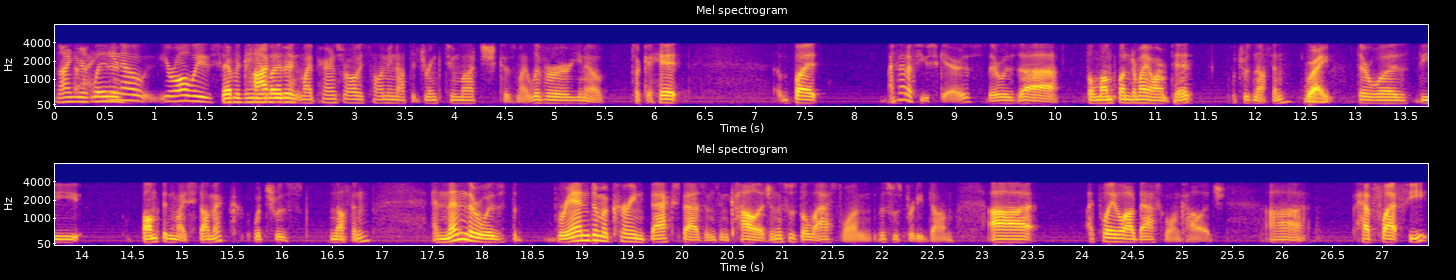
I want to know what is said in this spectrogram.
nine years Uh, later? You know, you're always 17 years later? My parents were always telling me not to drink too much because my liver, you know, took a hit. But I've had a few scares. There was uh the lump under my armpit, which was nothing. right. There was the bump in my stomach, which was nothing. And then there was the random occurring back spasms in college, and this was the last one. This was pretty dumb. Uh I played a lot of basketball in college. Uh have flat feet.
